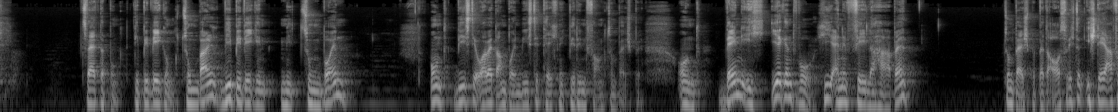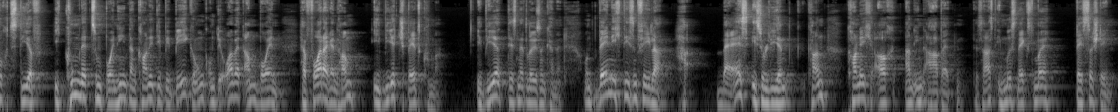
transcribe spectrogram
Zweiter Punkt, die Bewegung zum Ball. Wie bewege ich mich zum Ballen? und wie ist die Arbeit am Ballen, wie ist die Technik, wie Rinfang zum Beispiel. Und wenn ich irgendwo hier einen Fehler habe, zum Beispiel bei der Ausrichtung, ich stehe einfach zu tief, ich komme nicht zum Ballen hin, dann kann ich die Bewegung und die Arbeit am Ballen hervorragend haben, ich werde spät kommen. Ich werde das nicht lösen können. Und wenn ich diesen Fehler weiß, isolieren kann, kann ich auch an ihn arbeiten. Das heißt, ich muss nächstes Mal besser stehen.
